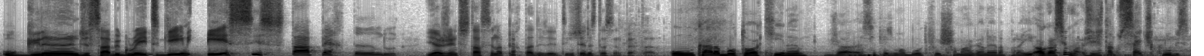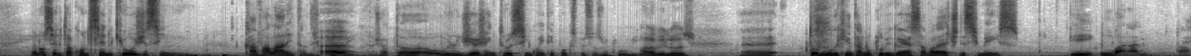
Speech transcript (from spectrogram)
o grande, sabe, great game, esse está apertando. E a gente está sendo apertado, o jeito inteiro está sendo apertado. Um cara botou aqui, né? Já, você fez uma boa que foi chamar a galera pra ir. Agora, assim, a gente já tá com sete clubes. Eu não sei o que tá acontecendo, que hoje, assim, cavalar a entrada de clube. Já tá, hoje em dia já entrou 50 e poucas pessoas no clube. Maravilhoso. É, todo mundo que entrar no clube ganha essa valete desse mês. E um baralho, tá?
